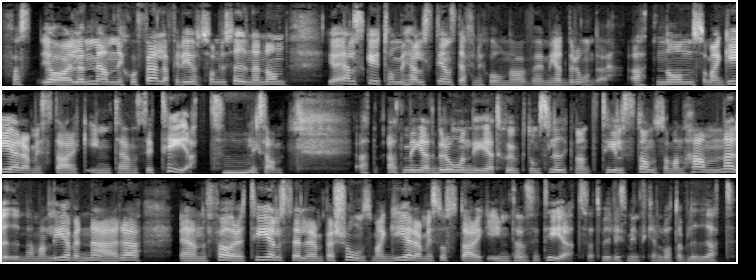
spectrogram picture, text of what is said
Fast, ja, eller en människofälla. För det är som du säger, när någon, jag älskar ju Tommy Hellstens definition av eh, medberoende. Att någon som agerar med stark intensitet. Liksom, att, att medberoende är ett sjukdomsliknande tillstånd som man hamnar i när man lever nära en företeelse eller en person som agerar med så stark intensitet så att vi liksom inte kan låta bli att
